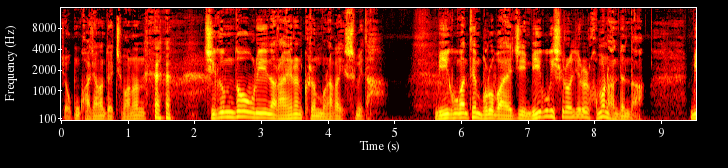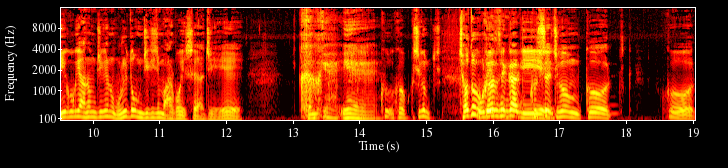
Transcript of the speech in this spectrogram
조금 과장은 됐지만은 지금도 우리나라에는 그런 문화가 있습니다. 미국한테 물어봐야지 미국이 싫어할 일을 하면 안 된다. 미국이 안 움직이는 우리도 움직이지 말고 있어야지. 그게 예. 그, 그 지금 저도 그런 생각이 글쎄 지금 그그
